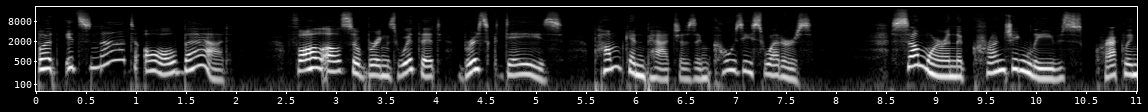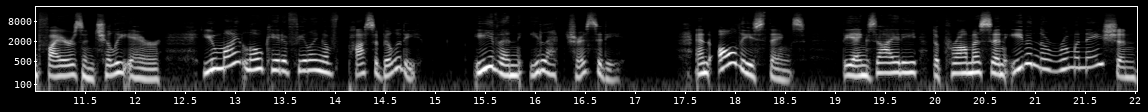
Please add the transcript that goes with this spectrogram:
But it's not all bad. Fall also brings with it brisk days, pumpkin patches, and cozy sweaters. Somewhere in the crunching leaves, crackling fires, and chilly air, you might locate a feeling of possibility, even electricity. And all these things the anxiety, the promise, and even the rumination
